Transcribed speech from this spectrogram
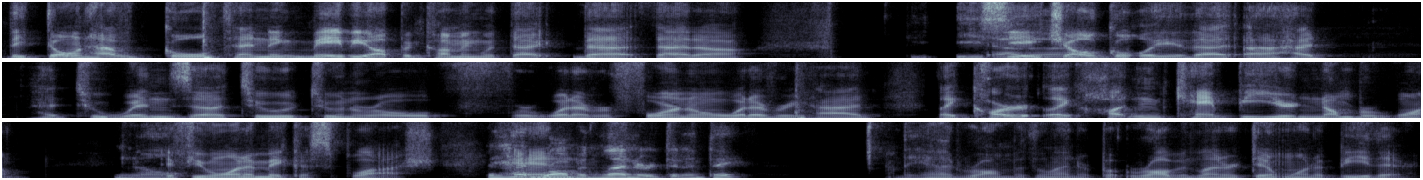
They don't have goaltending. Maybe up and coming with that that that uh ECHL goalie that uh, had had two wins, uh, two two in a row for whatever four and zero, whatever he had. Like Carter, like Hutton can't be your number one no. if you want to make a splash. they had and- Robin Lehner, didn't they? They had Robin Lehner, but Robin Lehner didn't want to be there.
